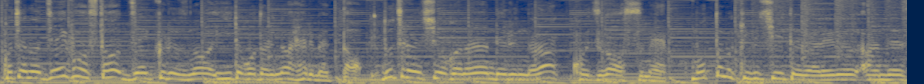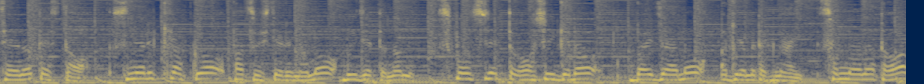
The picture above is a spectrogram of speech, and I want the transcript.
こちらの J フォースと J クルーズのいいとこ取りのヘルメット。どちらにしようか悩んでいるんならこいつがおすすめ。最も厳しいと言われる安全性のテスト。スネル規格をパスしているのも VZ のみ。スポーツジェットが欲しいけどバイザーも諦めたくない。そんなあなたは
